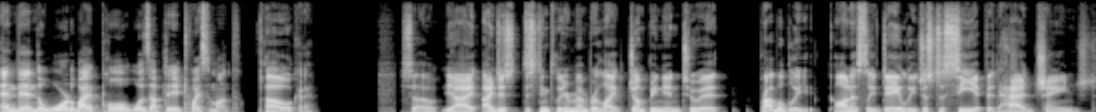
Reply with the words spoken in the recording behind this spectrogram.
and then the worldwide poll was updated twice a month Oh, okay. So yeah, I, I just distinctly remember like jumping into it probably honestly daily just to see if it had changed.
